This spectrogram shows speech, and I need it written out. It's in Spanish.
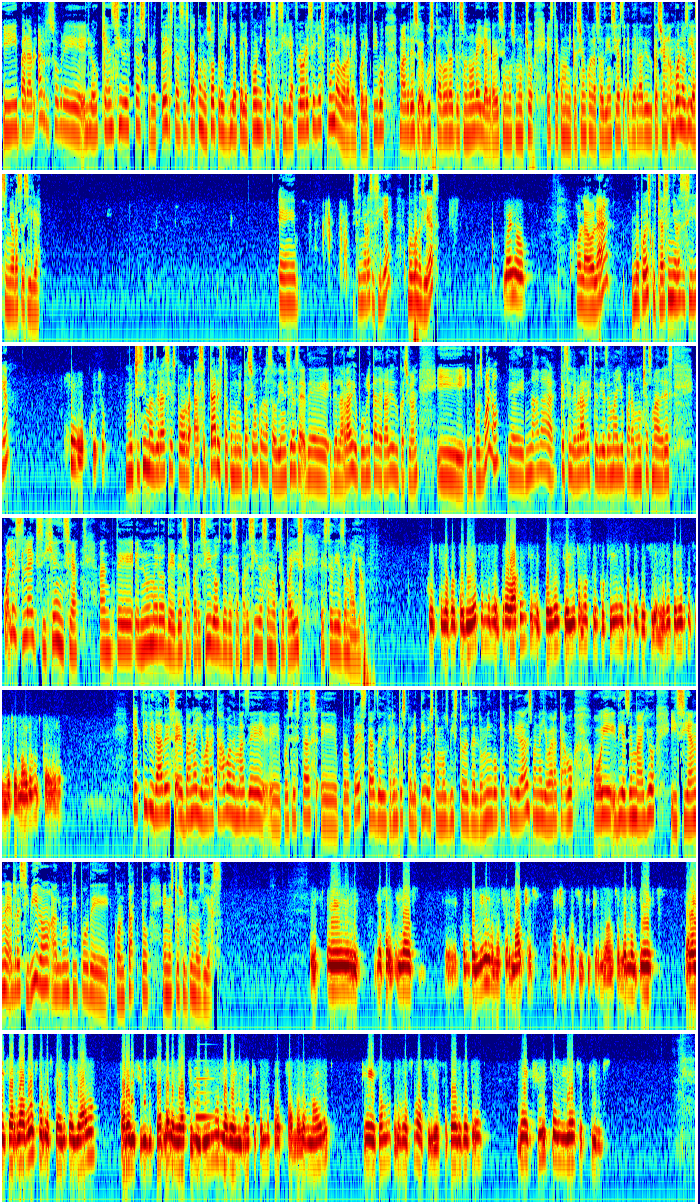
Y para hablar sobre lo que han sido estas protestas, está con nosotros vía telefónica Cecilia Flores. Ella es fundadora del colectivo Madres Buscadoras de Sonora y le agradecemos mucho esta comunicación con las audiencias de Radio Educación. Buenos días, señora Cecilia. Eh, señora Cecilia, muy buenos días. Bueno. Hola, hola. ¿Me puede escuchar, señora Cecilia? Sí. Muchísimas gracias por aceptar esta comunicación con las audiencias de, la radio pública, de Radio Educación. Y, pues bueno, eh, nada que celebrar este 10 de mayo para muchas madres. ¿Cuál es la exigencia ante el número de desaparecidos, de desaparecidas en nuestro país este 10 de mayo? Pues que las autoridades en verdad trabajen, que recuerden que ellos son los que escogieron esa profesión. Nosotros escogimos ser madres buscadoras. ¿Qué actividades eh, van a llevar a cabo, además de eh, pues estas eh, protestas de diferentes colectivos que hemos visto desde el domingo? ¿Qué actividades van a llevar a cabo hoy, 10 de mayo, y si han recibido algún tipo de contacto en estos últimos días? Pues, las, las compañeros van a hacer marchas, marchas pacíficas, no solamente para alzar la voz por los que han callado, para visibilizar la verdad que vivimos, la realidad que estamos pasando las madres, que somos los brazos vacíos, que para nosotros no existen días efectivos.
